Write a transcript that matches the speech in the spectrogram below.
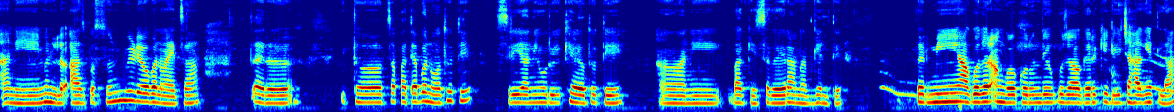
आणि म्हणलं आजपासून व्हिडिओ बनवायचा. तर इथं चपात्या बनवत होते. स्त्री आणि उर्वी खेळत होते आणि बाकी सगळे रानात गेलते. तर मी अगोदर आंघोळ करून देवपूजा वगैरे केली चहा घेतला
